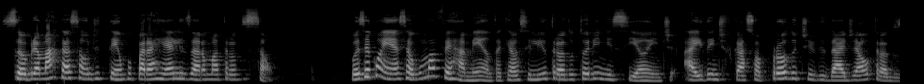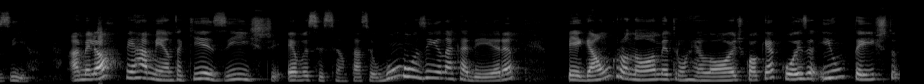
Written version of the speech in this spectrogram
Sobre a marcação de tempo para realizar uma tradução. Você conhece alguma ferramenta que auxilie o tradutor iniciante a identificar sua produtividade ao traduzir? A melhor ferramenta que existe é você sentar seu bumbumzinho na cadeira, pegar um cronômetro, um relógio, qualquer coisa e um texto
